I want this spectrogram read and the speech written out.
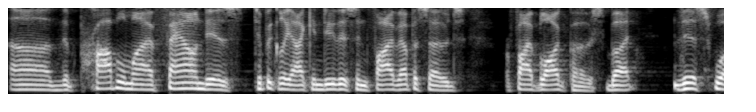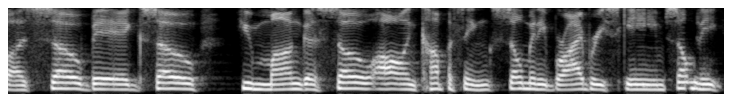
Uh, the problem I've found is typically I can do this in five episodes or five blog posts, but this was so big, so humongous, so all encompassing, so many bribery schemes, so many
